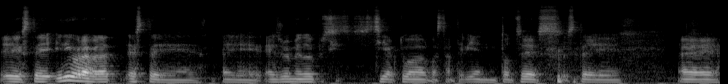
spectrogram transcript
Este, y digo la verdad, este, eh, Ezra Miller pues, sí, sí actúa bastante bien, entonces, este, eh,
